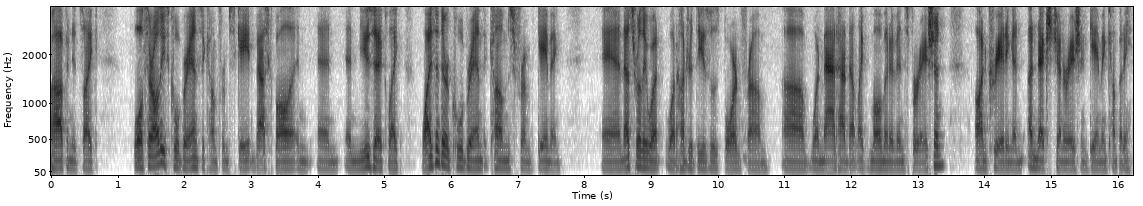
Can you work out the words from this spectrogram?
pop, and it's like, well, if there are all these cool brands that come from skate and basketball and and and music, like why isn't there a cool brand that comes from gaming? And that's really what what Hundred Thieves was born from. Uh, when Matt had that like moment of inspiration on creating a, a next generation gaming company.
